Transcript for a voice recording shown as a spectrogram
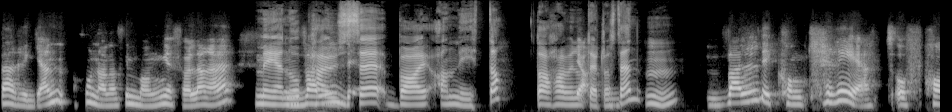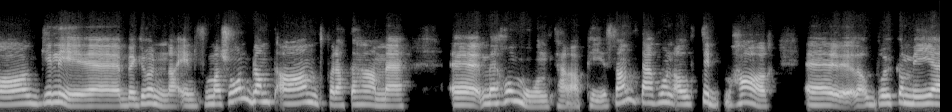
Bergen. Hun har ganske mange følgere. Menopause by Anita. Da har vi notert ja. oss den. Mm. Veldig konkret og faglig eh, begrunna informasjon, bl.a. på dette her med eh, med hormonterapi, sant? der hun alltid har eh, bruker mye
